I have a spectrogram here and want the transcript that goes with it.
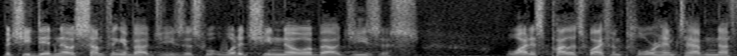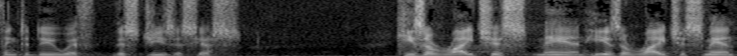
But she did know something about Jesus. What did she know about Jesus? Why does Pilate's wife implore him to have nothing to do with this Jesus? Yes. He's a righteous man. He is a righteous man.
